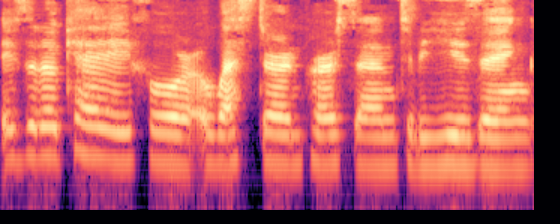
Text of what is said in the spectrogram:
is it okay for a Western person to be using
